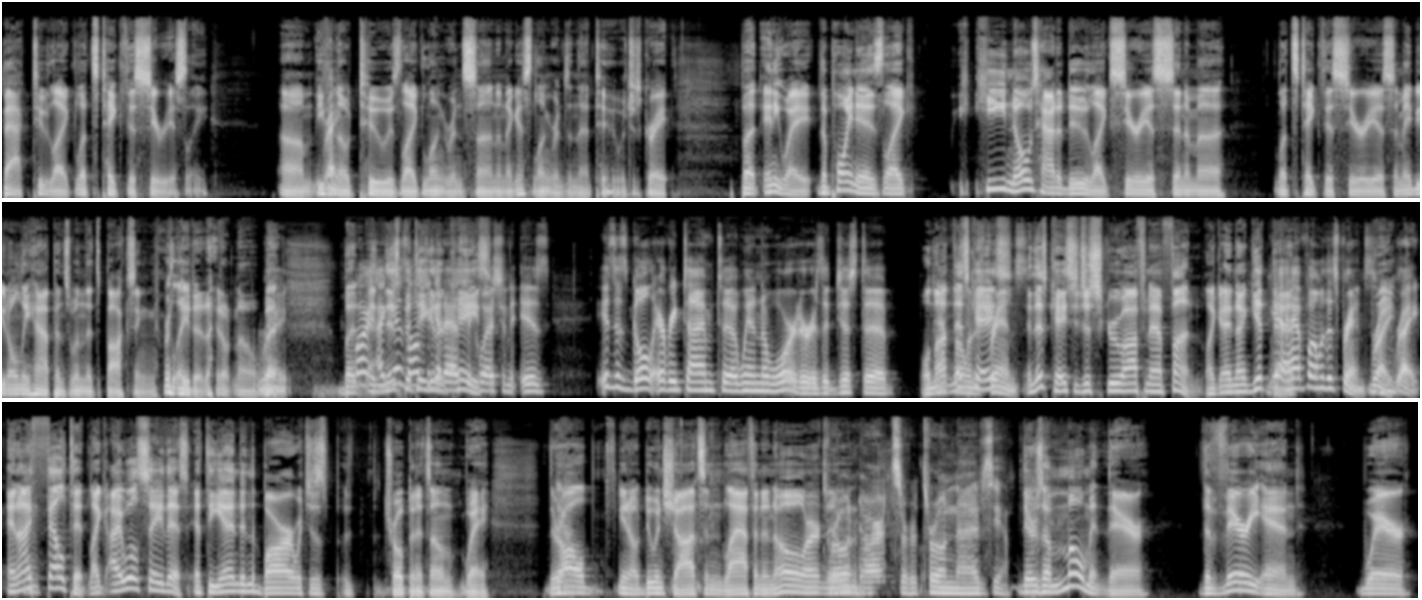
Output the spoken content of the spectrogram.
back to like let's take this seriously. Um, even Right. though two is like Lundgren's son, and I guess Lundgren's in that too, which is great. But anyway, the point is like he knows how to do like serious cinema. Let's take this serious, and maybe it only happens when it's boxing related. I don't know, Right. But, but Well, in I this particular case, the question is is his goal every time to win an award or is it just to Well, not in this fun with his case. friends? In this case, it's just screw off and have fun. Like, and I get that. yeah have fun with his friends right, right And I felt it. Like, I will say this at the end in the bar, which is a trope in its own way. They're all, you know, doing shots and laughing and oh, aren't Throwing darts or throwing knives. Yeah. There's a moment there, the very end, where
